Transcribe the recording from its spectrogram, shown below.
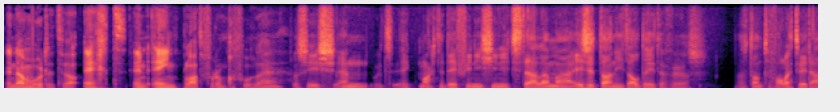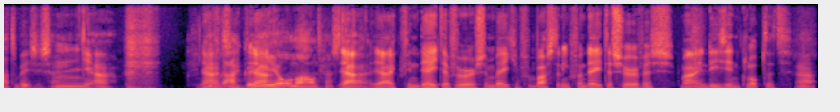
En dan wordt het wel echt een één platformgevoel, hè? Precies. En goed, ik mag de definitie niet stellen, maar is het dan niet al Dataverse? Dat het dan toevallig twee databases zijn. Mm, ja. Die het- vraag kun je ja. hier onderhand gaan stellen. Ja, ja, ik vind Dataverse een beetje een verbastering van data service. Maar in die zin klopt het. Ja.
